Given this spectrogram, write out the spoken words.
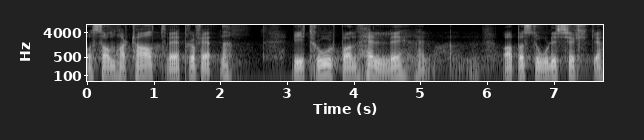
og som har talt ved profetene. Vi tror på en hellig og apostolisk kirke.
